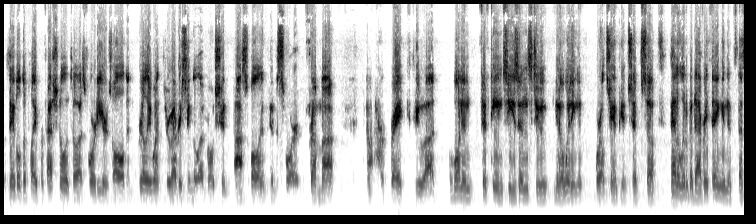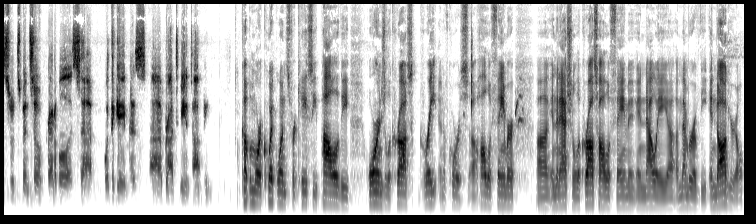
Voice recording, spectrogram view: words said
was able to play professional until I was 40 years old, and really went through every single emotion possible in, in the sport, from uh, you know heartbreak to uh, one in 15 seasons to you know winning world championships. So I had a little bit of everything, and that's what's been so incredible is uh, what the game has uh, brought to me and taught me. A couple more quick ones for Casey Powell, the Orange lacrosse great, and of course uh, Hall of Famer uh, in the National Lacrosse Hall of Fame, and now a, uh, a member of the inaugural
